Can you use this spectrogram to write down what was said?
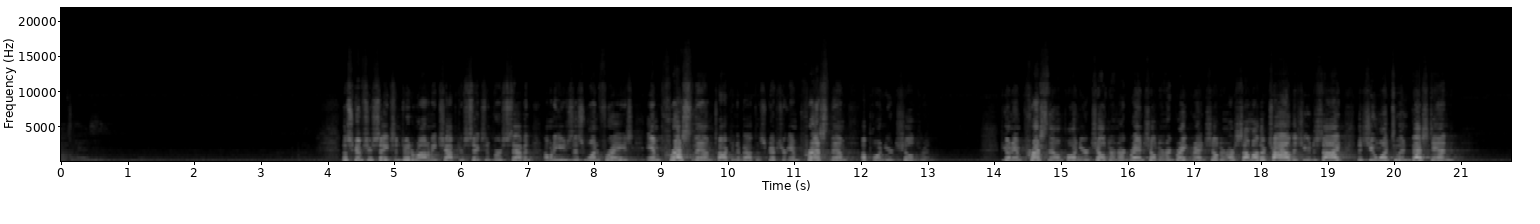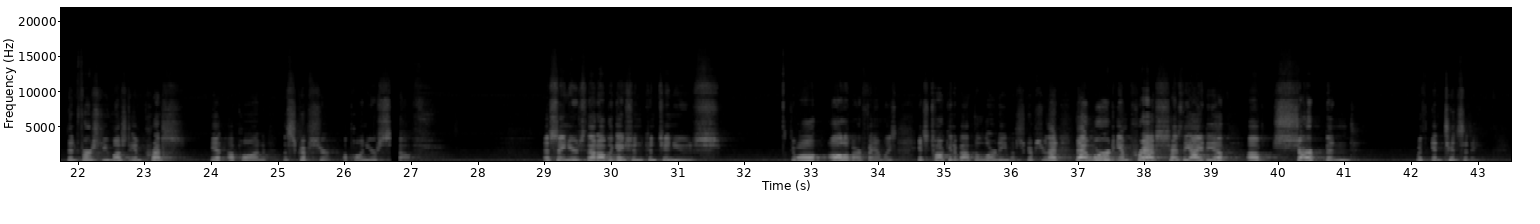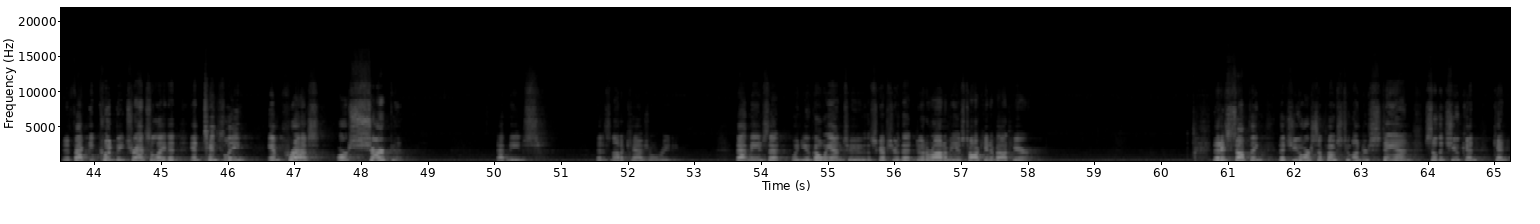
The scripture states in Deuteronomy chapter 6 and verse 7, I want to use this one phrase impress them, talking about the scripture, impress them upon your children. If you're going to impress them upon your children or grandchildren or great grandchildren or some other child that you decide that you want to invest in, then first you must impress it upon the scripture, upon yourself. As seniors, that obligation continues to all, all of our families. It's talking about the learning of Scripture. That, that word impress has the idea of sharpened with intensity. And in fact, it could be translated intensely impress or sharpen. That means that it's not a casual reading. That means that when you go into the scripture that Deuteronomy is talking about here, that it's something that you are supposed to understand so that you can, can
